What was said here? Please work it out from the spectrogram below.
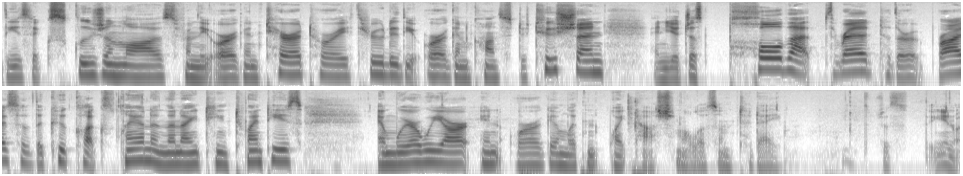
these exclusion laws from the Oregon Territory through to the Oregon Constitution, and you just pull that thread to the rise of the Ku Klux Klan in the 1920s, and where we are in Oregon with white nationalism today just you know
